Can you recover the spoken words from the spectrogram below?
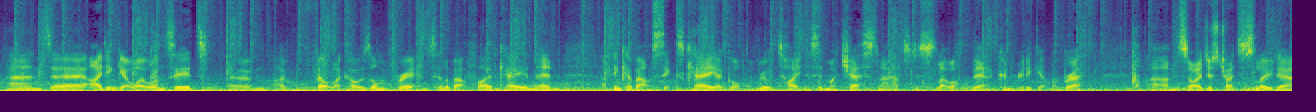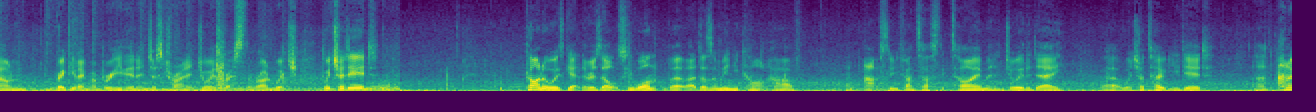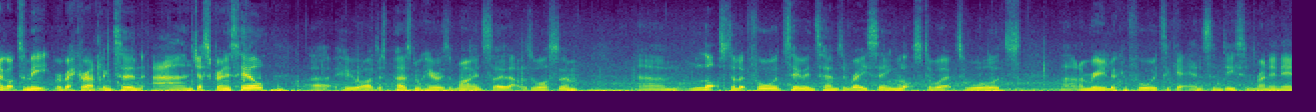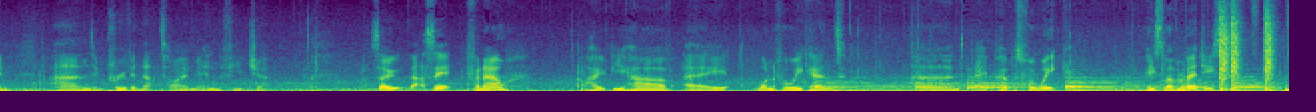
And uh, I didn't get what I wanted. Um, I felt like I was on for it until about 5k, and then I think about 6k, I got real tightness in my chest, and I had to just slow up a bit. I couldn't really get my breath, um, so I just tried to slow down, regulate my breathing, and just try and enjoy the rest of the run, which which I did. Can't always get the results you want, but that doesn't mean you can't have an absolutely fantastic time and enjoy the day, uh, which I totally did. Um, and I got to meet Rebecca Adlington and Jessica Ennis Hill, uh, who are just personal heroes of mine, so that was awesome. Um, lots to look forward to in terms of racing, lots to work towards, uh, and I'm really looking forward to getting some decent running in and improving that time in the future. So that's it for now. I hope you have a wonderful weekend and a purposeful week. Peace, love, and veggies.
